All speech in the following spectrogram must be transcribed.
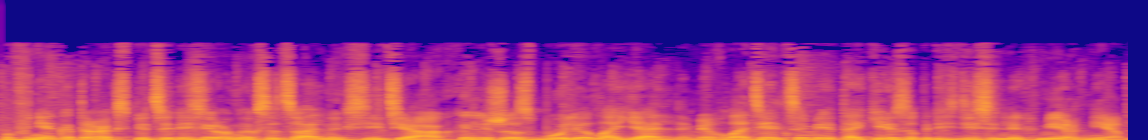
В некоторых специализированных социальных сетях или же с более лояльными владельцами таких запретительных мер нет.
